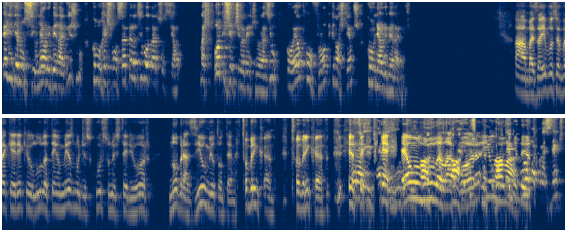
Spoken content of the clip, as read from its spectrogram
Ele denuncia o neoliberalismo como responsável pela desigualdade social. Mas, objetivamente, no Brasil, qual é o confronto que nós temos com o neoliberalismo? Ah, mas aí você vai querer que o Lula tenha o mesmo discurso no exterior no Brasil, Milton Temer? Tô brincando, tô brincando. Peraí, peraí, é, é, um Lula lá fora e um Lula aqui dentro. Presidente,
